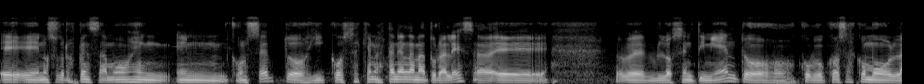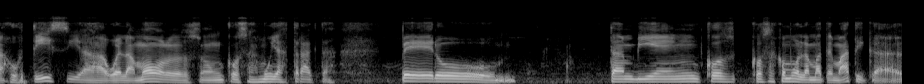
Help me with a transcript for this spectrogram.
Eh, eh, nosotros pensamos en, conceptos y cosas que no están en la naturaleza. Eh, los sentimientos, cosas como la justicia o el amor, son cosas muy abstractas. Pero también cosas como la matemática.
